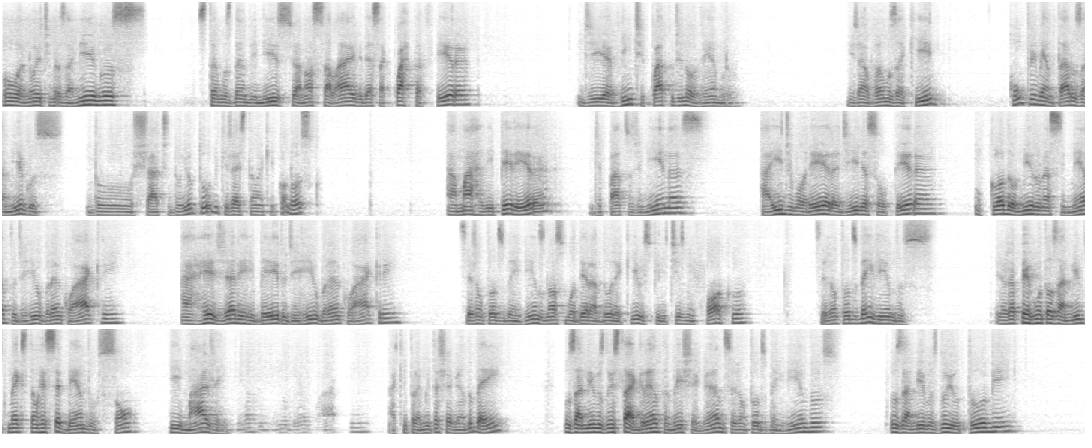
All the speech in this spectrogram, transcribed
Boa noite, meus amigos. Estamos dando início à nossa live dessa quarta-feira, dia 24 de novembro. E já vamos aqui cumprimentar os amigos do chat do YouTube que já estão aqui conosco. A Marli Pereira, de Patos de Minas, a Ide Moreira, de Ilha Solteira, o Clodomiro Nascimento, de Rio Branco, Acre, a Rejane Ribeiro, de Rio Branco, Acre. Sejam todos bem-vindos. Nosso moderador aqui, o Espiritismo em Foco. Sejam todos bem-vindos. Eu já pergunto aos amigos como é que estão recebendo som e imagem. Aqui para mim está chegando bem. Os amigos do Instagram também chegando, sejam todos bem-vindos. Os amigos do YouTube,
